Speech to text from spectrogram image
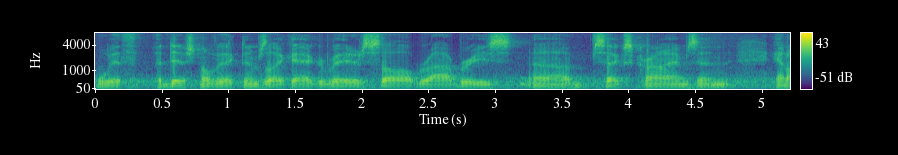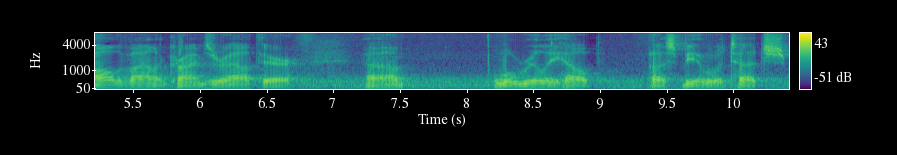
with additional victims like aggravated assault, robberies, uh, sex crimes, and, and all the violent crimes that are out there um, will really help us be able to touch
